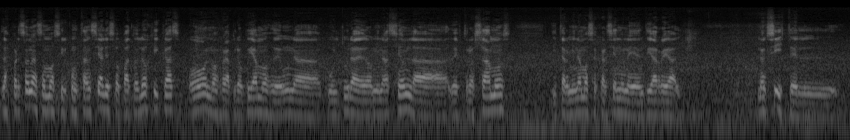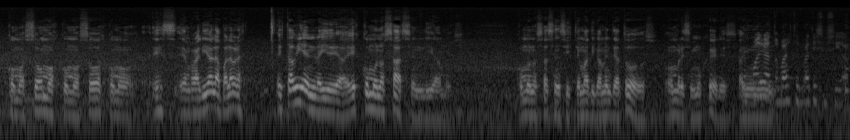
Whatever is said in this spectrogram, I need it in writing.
Las personas somos circunstanciales o patológicas o nos reapropiamos de una cultura de dominación, la destrozamos y terminamos ejerciendo una identidad real. No existe el cómo somos, cómo sos, cómo... Es, en realidad la palabra está bien la idea, es cómo nos hacen, digamos. Cómo nos hacen sistemáticamente a todos, hombres y mujeres. Hay Me podría un, tomar este mate y suicidarme.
